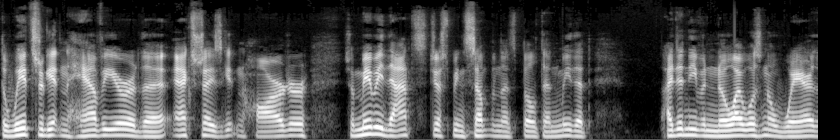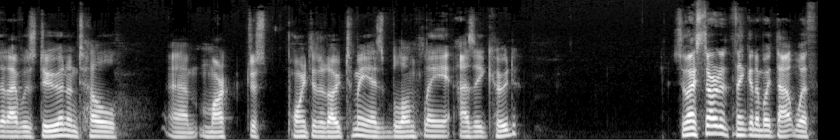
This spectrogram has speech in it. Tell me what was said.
the weights are getting heavier, the exercise is getting harder. So maybe that's just been something that's built in me that I didn't even know I wasn't aware that I was doing until um, Mark just pointed it out to me as bluntly as he could. So I started thinking about that with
